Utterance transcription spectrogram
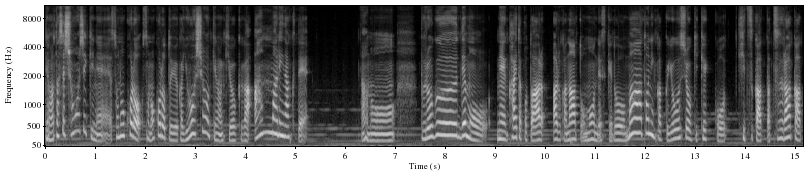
で私正直ねその頃その頃というか幼少期の記憶があんまりなくてあのーブログでもね書いたことあるかなと思うんですけどまあとにかく幼少期結構きつかった辛かっ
